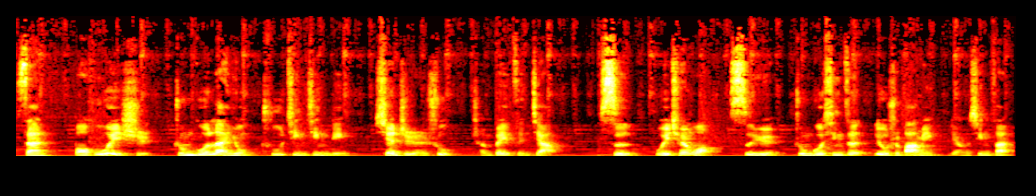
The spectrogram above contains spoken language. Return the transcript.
三、保护卫士，中国滥用出境禁令，限制人数成倍增加；四、维权网，四月中国新增六十八名良心犯。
